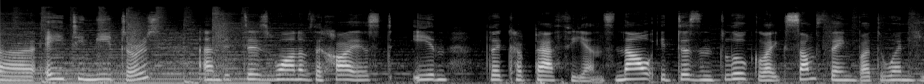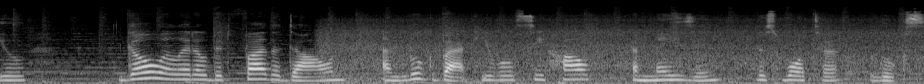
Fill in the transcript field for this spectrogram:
Uh, 80 meters and it is one of the highest in the Carpathians. Now it doesn't look like something, but when you go a little bit further down and look back, you will see how amazing this water looks.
